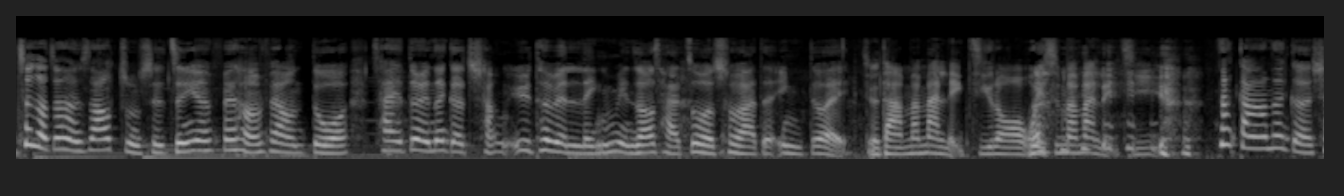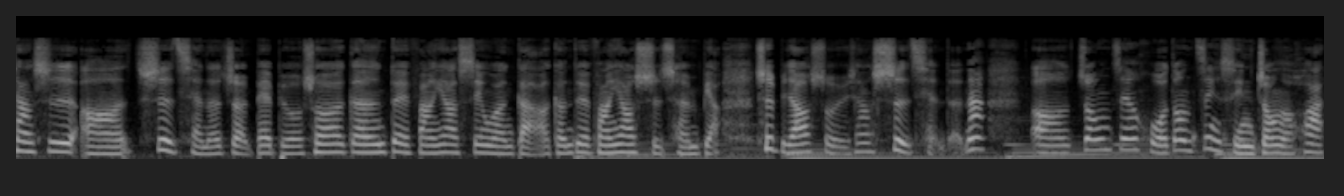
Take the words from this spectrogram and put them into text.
这个真的是要主持经验非常非常。多才对那个场域特别灵敏之后才做出来的应对，就大家慢慢累积喽。我也是慢慢累积。那刚刚那个像是呃事前的准备，比如说跟对方要新闻稿，跟对方要时程表，是比较属于像事前的。那呃中间活动进行中的话，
